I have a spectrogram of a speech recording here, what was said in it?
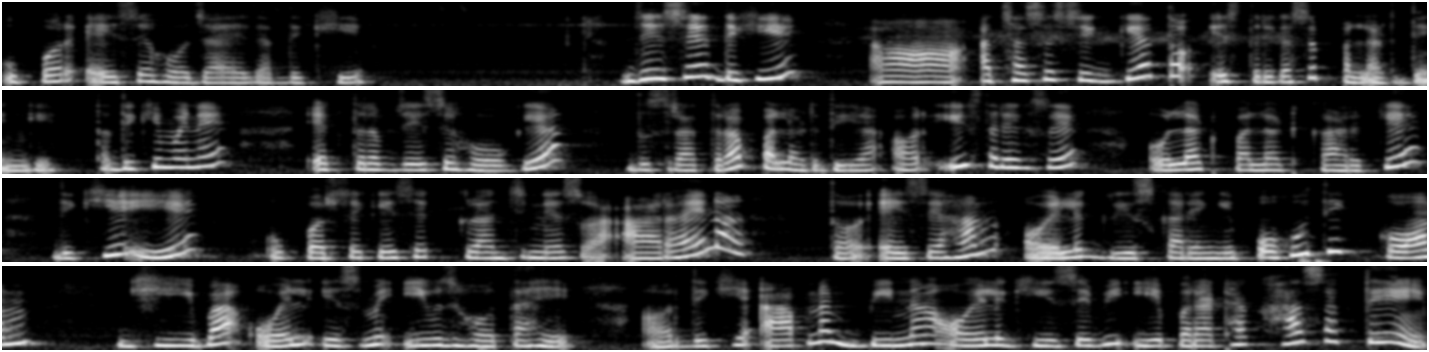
ऊपर ऐसे हो जाएगा, देखिए। जैसे देखिए अच्छा से सीख गया तो इस तरीके से पलट देंगे। तो देखिए, मैंने एक तरफ़ जैसे हो गया, दूसरा तरफ़ पलट दिया। और इस तरह से उलट पलट करके देखिए, ये ऊपर से कैसे क्रंचनेस आ रहा है ना तो ऐसे हम ऑयल ग्रीस करेंगे। बहुत ही कम घी व ऑयल इसमें यूज़ होता है। और देखिए, आप ना बिना ऑयल घी से भी ये पराठा खा सकते हैं।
